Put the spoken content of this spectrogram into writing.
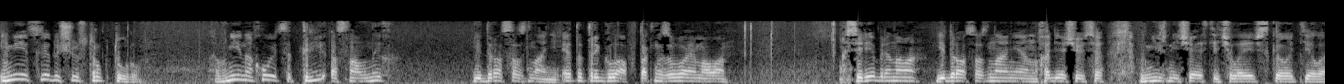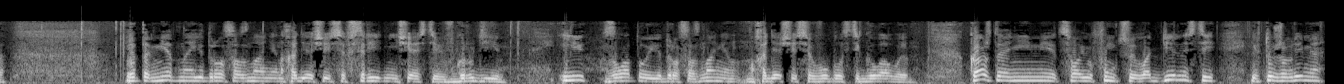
Имеет следующую структуру. В ней находится три основных ядра сознания. Это три глав так называемого серебряного ядра сознания, находящегося в нижней части человеческого тела. Это медное ядро сознания, находящееся в средней части, в груди, и золотое ядро сознания, находящееся в области головы. Каждый они имеет свою функцию в отдельности и в то же время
